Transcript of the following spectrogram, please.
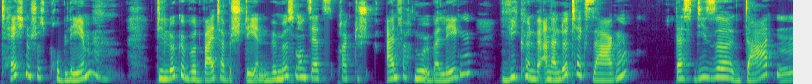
technisches Problem. Die Lücke wird weiter bestehen. Wir müssen uns jetzt praktisch einfach nur überlegen, wie können wir Analytics sagen, dass diese Daten,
